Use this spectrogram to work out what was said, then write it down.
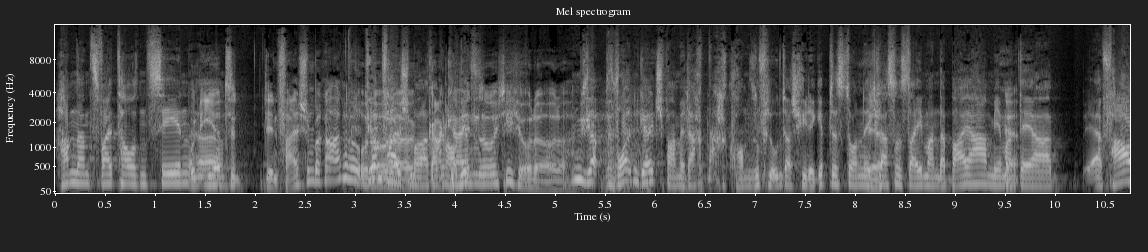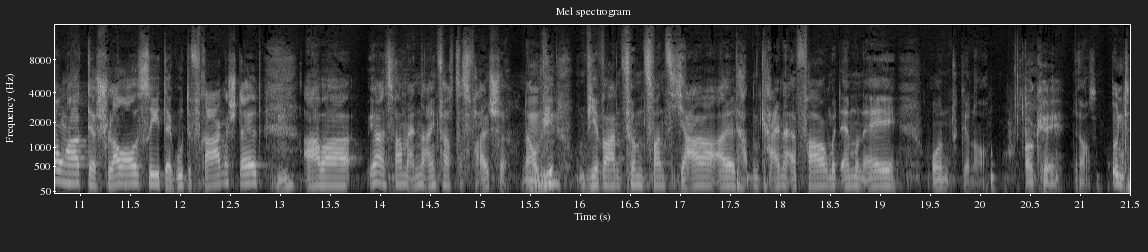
Haben dann 2010... Und äh, ihr hattet den falschen Berater? Oder, haben einen falschen oder Berater, gar genau. keinen Wir- so richtig? Oder, oder? ja, wir wollten Geld sparen. Wir dachten, ach komm, so viele Unterschiede gibt es doch nicht. Ja. Lass uns da jemanden dabei haben, jemand, der Erfahrung hat, der schlau aussieht, der gute Fragen stellt. Mhm. Aber ja, es war am Ende einfach das Falsche. Na, und, wir, und wir waren 25 Jahre alt, hatten keine Erfahrung mit M&A und genau. Okay. Ja. Und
